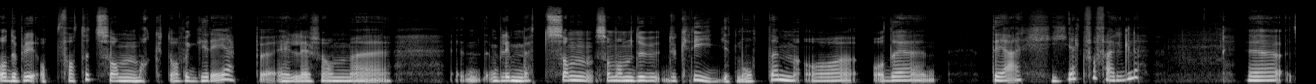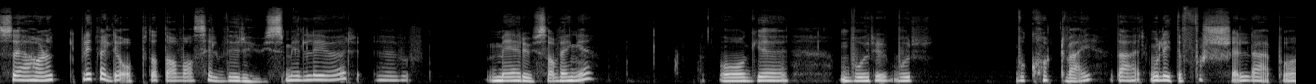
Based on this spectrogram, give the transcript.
Og det blir oppfattet som maktovergrep, eller som eh, blir møtt som, som om du, du, kriget mot dem, og, og det, det, er helt forferdelig. Eh, så jeg har nok blitt veldig opptatt av hva selve rusmiddelet gjør eh, med rusavhengige, og eh, hvor, hvor, hvor kort vei det er, hvor lite forskjell det er på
